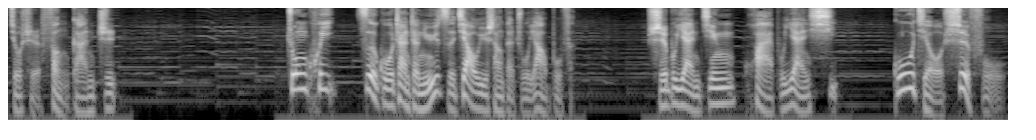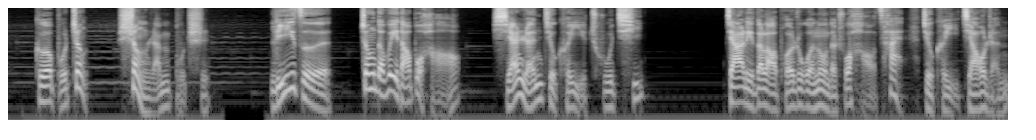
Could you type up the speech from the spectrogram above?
就是奉干支。钟馗自古占着女子教育上的主要部分，食不厌精，脍不厌细，沽酒是腐，歌不正。圣人不吃梨子蒸的味道不好，闲人就可以出妻。家里的老婆如果弄得出好菜，就可以教人。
